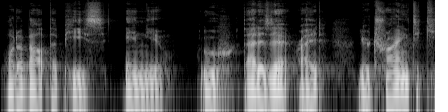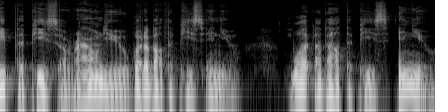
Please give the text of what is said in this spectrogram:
What about the peace in you? Ooh, that is it, right? You're trying to keep the peace around you. What about the peace in you? What about the peace in you?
